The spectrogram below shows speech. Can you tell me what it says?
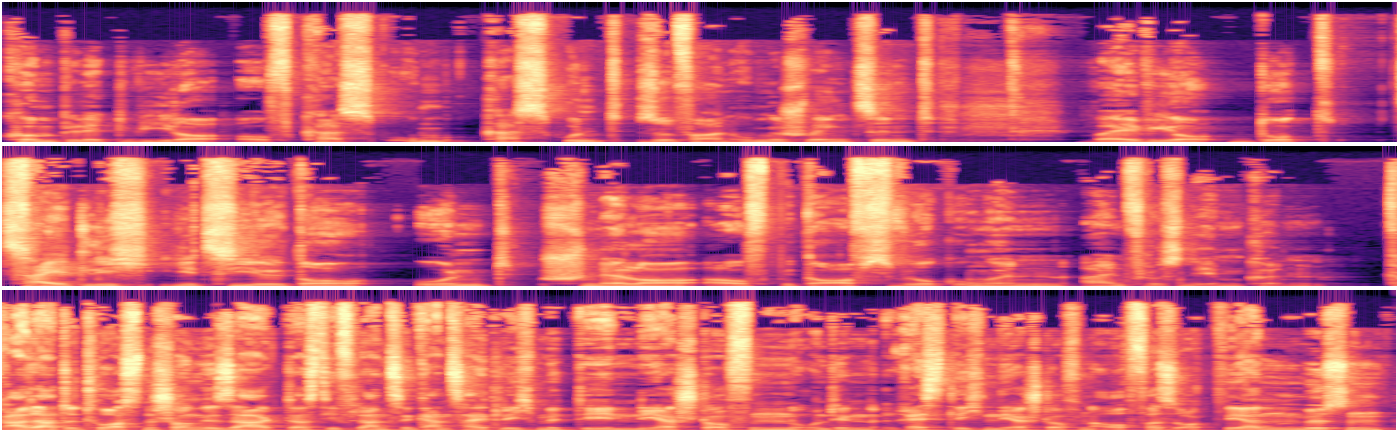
komplett wieder auf Kass, um, Kass und Sulfan umgeschwenkt sind, weil wir dort zeitlich gezielter und schneller auf Bedarfswirkungen Einfluss nehmen können. Gerade hatte Thorsten schon gesagt, dass die Pflanze ganzheitlich mit den Nährstoffen und den restlichen Nährstoffen auch versorgt werden müssen.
